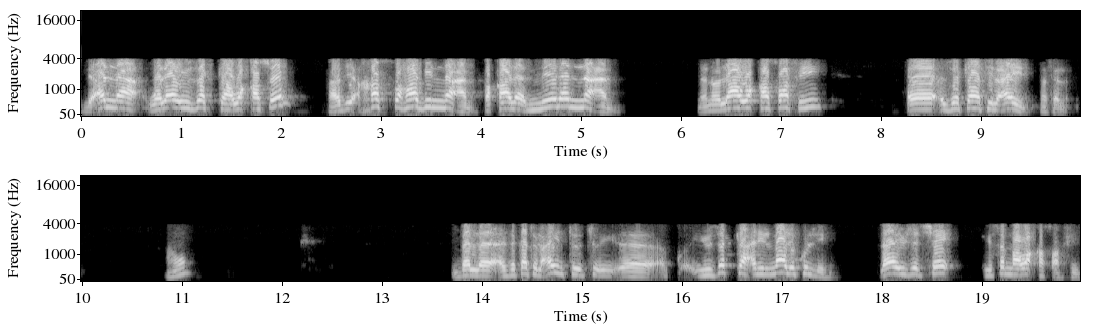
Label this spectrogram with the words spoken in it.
لأن ولا يزكى وقصر هذه خصها بالنعم. فقال من النعم. لأنه لا وقص في آه، زكاة العين مثلا. بل زكاة العين آه، يزكى عن المال كله. لا يوجد شيء يسمى وقص فيه.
